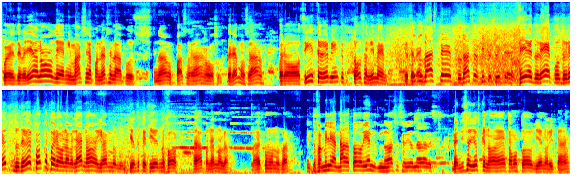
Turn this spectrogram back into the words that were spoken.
Pues debería, ¿no? De animarse a ponérsela, pues nada nos pasa, ¿verdad? O esperemos, ¿verdad? Pero sí, estaría bien que todos se animen. ¿Tú dudaste, dudaste o siempre estuviste? Sí, dudé, pues dudé, dudé poco, pero la verdad no, yo pienso que sí es mejor, ¿verdad? Ponérnosla, a ver cómo nos va. ¿En tu familia nada, todo bien? ¿No ha sucedido nada de eso? Bendice Dios que no, ¿eh? estamos todos bien ahorita. ¿eh?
